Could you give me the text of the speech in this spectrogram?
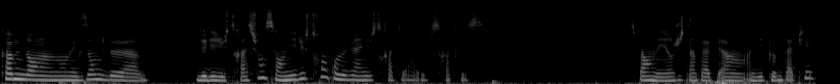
Comme dans mon exemple de l'illustration, c'est en illustrant qu'on devient illustrateur et illustratrice pas en ayant juste un, diplôme papier.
